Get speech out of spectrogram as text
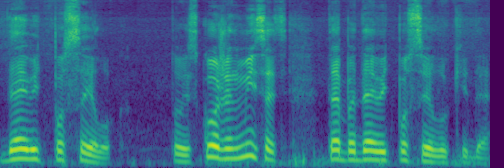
9 посилок. Тобто кожен місяць тебе 9 посилок іде.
